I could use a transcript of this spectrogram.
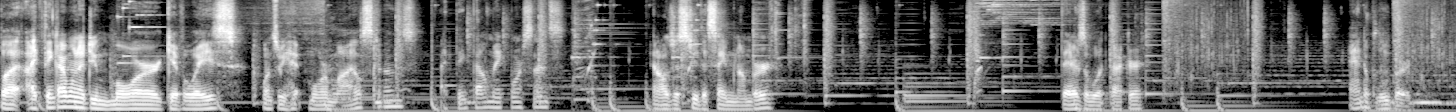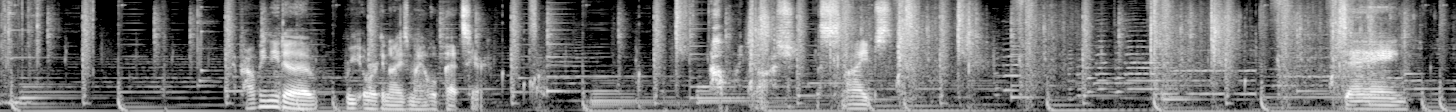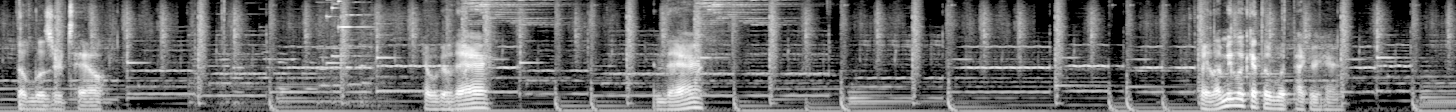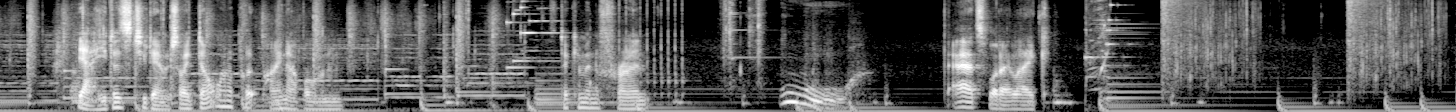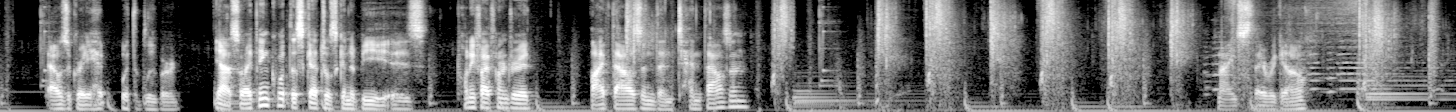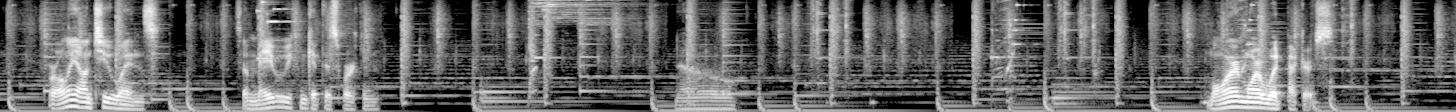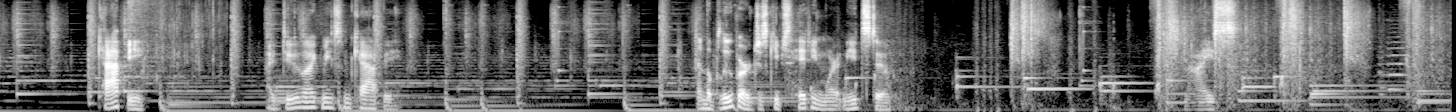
But I think I want to do more giveaways once we hit more milestones. I think that'll make more sense. And I'll just do the same number. There's a woodpecker. And a bluebird. I probably need to reorganize my whole pets here. Oh my gosh, the snipes. Dang the lizard tail. Okay, we'll go there. And there. Wait, let me look at the woodpecker here. Yeah, he does two damage, so I don't want to put pineapple on him. Stick him in the front. Ooh, that's what I like. That was a great hit with the Bluebird. Yeah, so I think what the schedule is going to be is 2,500, 5,000, then 10,000. Nice, there we go. We're only on two wins, so maybe we can get this working. No. More and more woodpeckers. Cappy. I do like me some Cappy. And the Bluebird just keeps hitting where it needs to. Nice.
